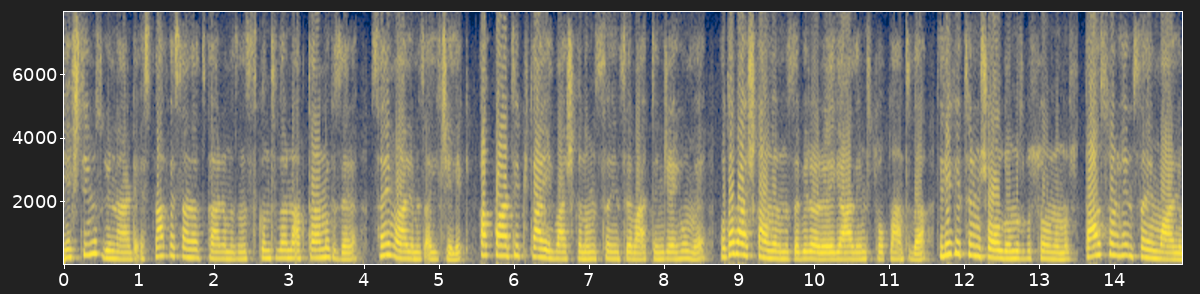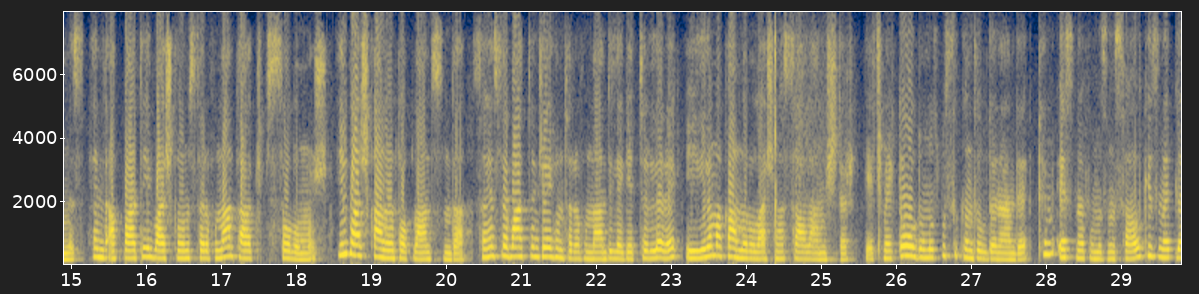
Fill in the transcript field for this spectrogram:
Geçtiğimiz günlerde esnaf ve sanatkarımızın sıkıntılarını aktarmak üzere Sayın Valimiz Ali Çelik, AK Parti Kütahya İl Başkanımız Sayın Sebahattin Ceyhun ve oda başkanlarımızla bir araya geldiğimiz toplantıda dile getirmiş olduğumuz bu sorunumuz daha sonra hem Sayın Valimiz hem de AK Parti İl Başkanımız tarafından takipçisi olunmuş. İl Başkanları toplantısında Sayın Sebahattin Ceyhun tarafından dile getirilerek ilgili makamlara ulaşması sağlanmıştır. Geçmekte olduğumuz bu sıkıntılı dönemde tüm esnafımızın sağlık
